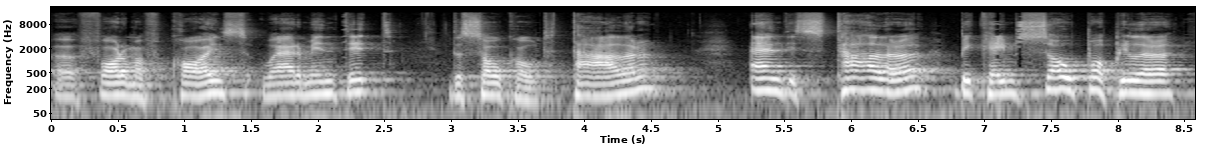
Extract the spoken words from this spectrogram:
uh, form of coins were minted, the so-called thaler. And this thaler became so popular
